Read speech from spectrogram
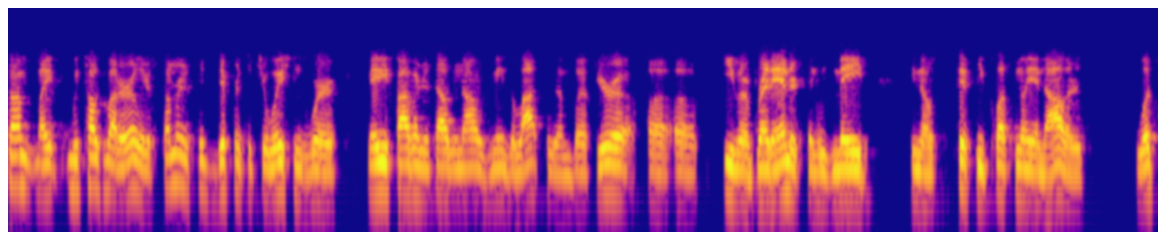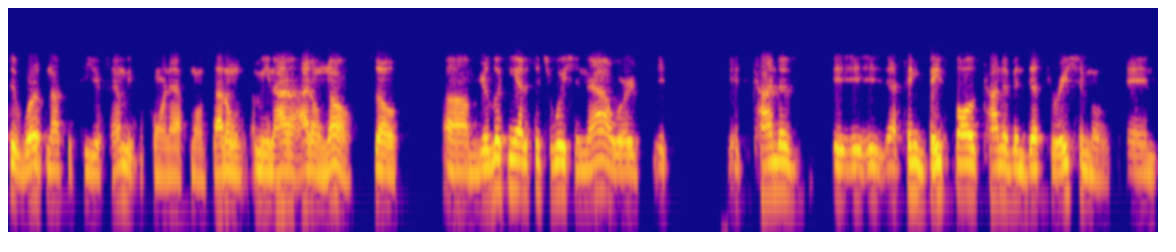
some like we talked about earlier, some are in different situations where maybe five hundred thousand dollars means a lot to them, but if you're a, a, a even a Brett Anderson who's made you know fifty plus million dollars, what's it worth not to see your family for four and a half months? I don't. I mean, I I don't know. So um, you're looking at a situation now where it's it's it's kind of it, it, I think baseball is kind of in desperation mode, and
